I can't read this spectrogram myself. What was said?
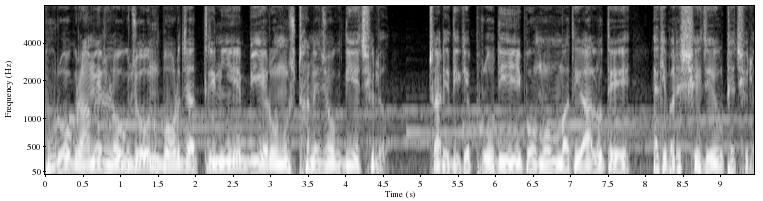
পুরো গ্রামের লোকজন বরযাত্রী নিয়ে বিয়ের অনুষ্ঠানে যোগ দিয়েছিল। চারিদিকে প্রদীপ ও মোমবাতির আলোতে একেবারে সেজে উঠেছিল।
